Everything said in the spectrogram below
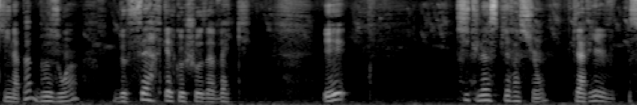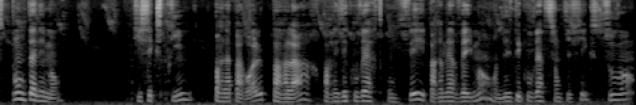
qui n'a pas besoin de faire quelque chose avec. Et c'est une inspiration qui arrive spontanément, qui s'exprime par la parole, par l'art, par les découvertes qu'on fait, par émerveillement, des découvertes scientifiques souvent.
